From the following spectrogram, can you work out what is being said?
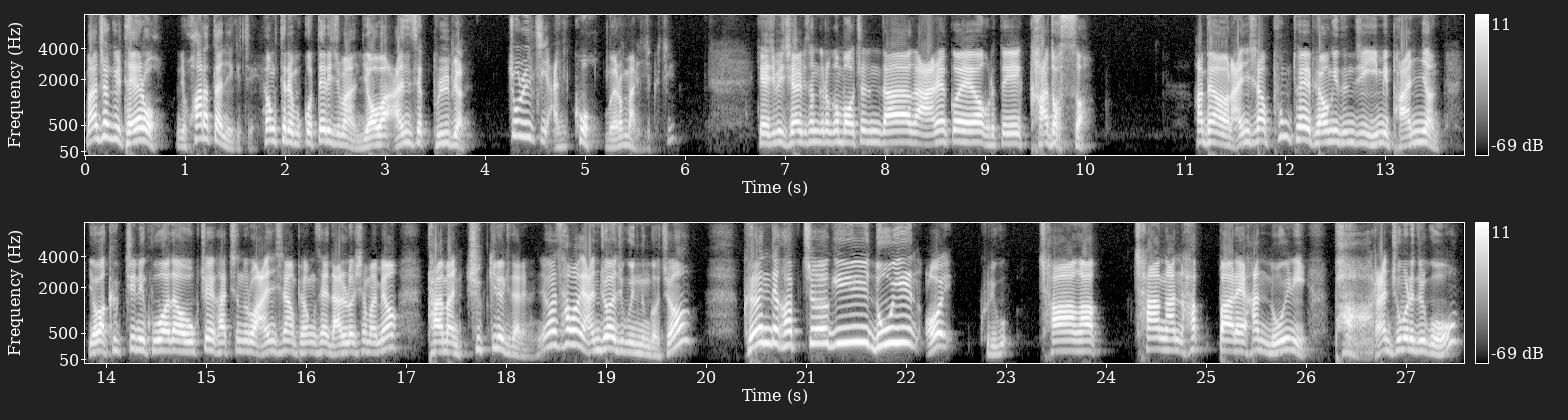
만천길 대로 이제 화났다는 얘기지. 형틀에 묶고 때리지만 여와 안색 불변 쫄지 않고 뭐 이런 말이지 그치? 계집이 지하비 성기는 건 뭐 어쩌든다 안 할 거예요. 그랬더니 가뒀어 한편 안신랑 풍토의 병이 든 지 이미 반년 여와 극진이 구하다가 옥조에 갇힌 후로 안신랑 병세에 날로 심하며 다만 죽기를 기다리는 상황이 안 좋아지고 있는 거죠. 그런데 갑자기 노인 어이 그리고 창학 창한 학발의 한 노인이 파란 주머니 들고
